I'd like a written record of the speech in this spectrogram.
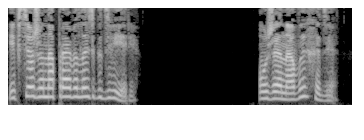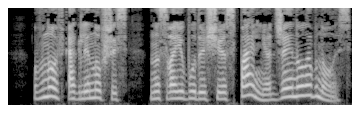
и все же направилась к двери. Уже на выходе, вновь оглянувшись на свою будущую спальню, Джейн улыбнулась.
